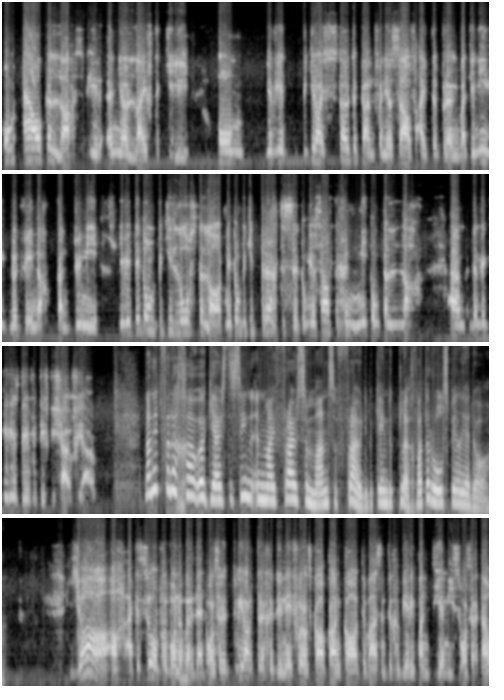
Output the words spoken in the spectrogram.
om elke lagspier in jou lyf te kielie om jy weet bietjie daai stoute kant van jouself uit te bring wat jy nie noodwendig kan doen nie. Jy weet net om bietjie los te laat, net om bietjie terug te sit, om jouself te geniet, om te lag. Ehm um, dink ek hierdie is definitief die show vir jou. Nou net vinnig gou ook jy's te sien in my vrou se man se vrou, die bekende klug. Watter rol speel jy daar? Ja, ag ek is so opgewonde oor dit. Ons het dit 2 jaar terug gedoen net voor ons KAK&K toe was en toe gebeur die pandemie. So ons het dit nou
